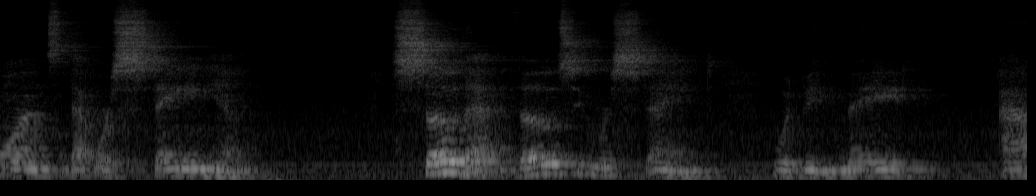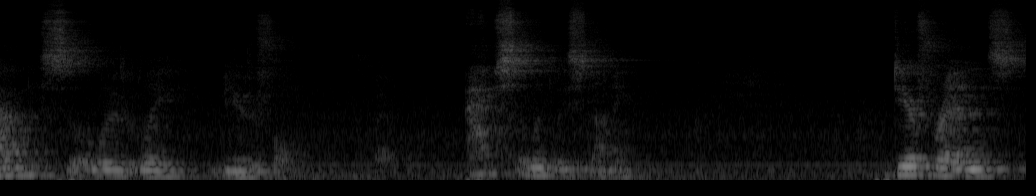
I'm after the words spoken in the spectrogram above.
ones that were staining him, so that those who were stained would be made absolutely beautiful. Absolutely stunning. Dear friends,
